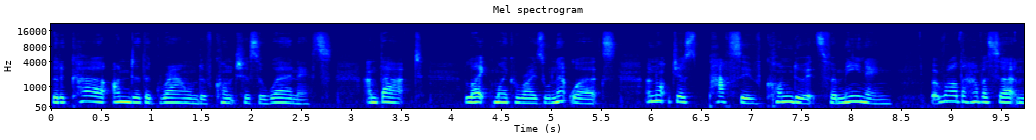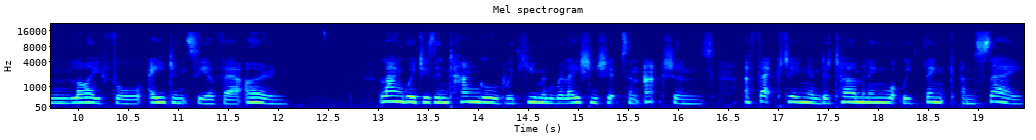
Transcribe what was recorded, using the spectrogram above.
that occur under the ground of conscious awareness, and that, like mycorrhizal networks, are not just passive conduits for meaning, but rather have a certain life or agency of their own. Language is entangled with human relationships and actions, affecting and determining what we think and say,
